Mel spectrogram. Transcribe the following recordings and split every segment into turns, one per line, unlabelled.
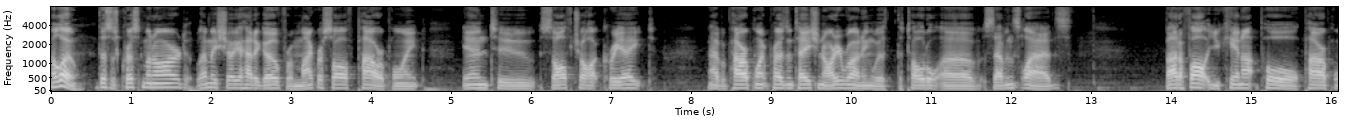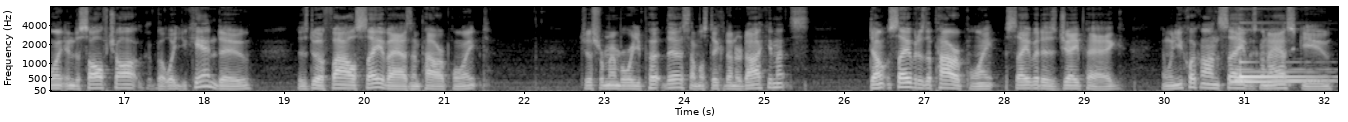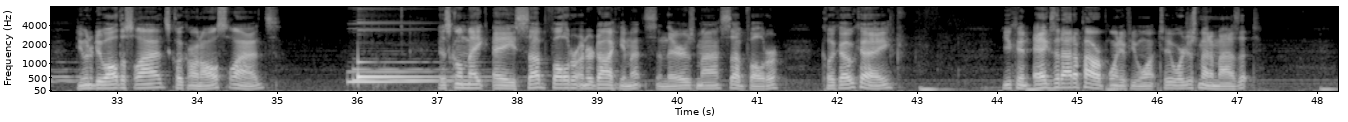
Hello, this is Chris Menard. Let me show you how to go from Microsoft PowerPoint into SoftChalk Create. I have a PowerPoint presentation already running with the total of seven slides. By default, you cannot pull PowerPoint into SoftChalk, but what you can do is do a file save as in PowerPoint. Just remember where you put this. I'm going to stick it under Documents. Don't save it as a PowerPoint, save it as JPEG. And when you click on save, it's going to ask you, do you want to do all the slides? Click on all slides. It's going to make a subfolder under documents, and there's my subfolder. Click OK. You can exit out of PowerPoint if you want to, or just minimize it.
